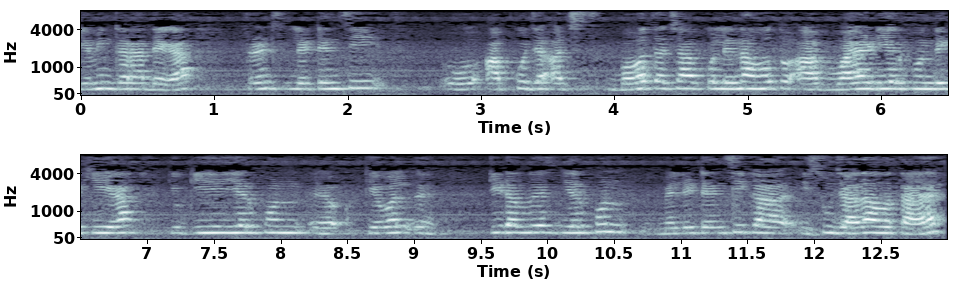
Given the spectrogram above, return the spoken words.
गेमिंग करा देगा। फ्रेंड्स लेटेंसी वो आपको बहुत अच्छा आपको लेना हो तो आप वायर्ड ईयरफोन देखिएगा, क्योंकि ये ईयरफोन केवल टी डब्ल्यू एस ईयरफोन में लेटेंसी का इशू ज़्यादा होता है।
